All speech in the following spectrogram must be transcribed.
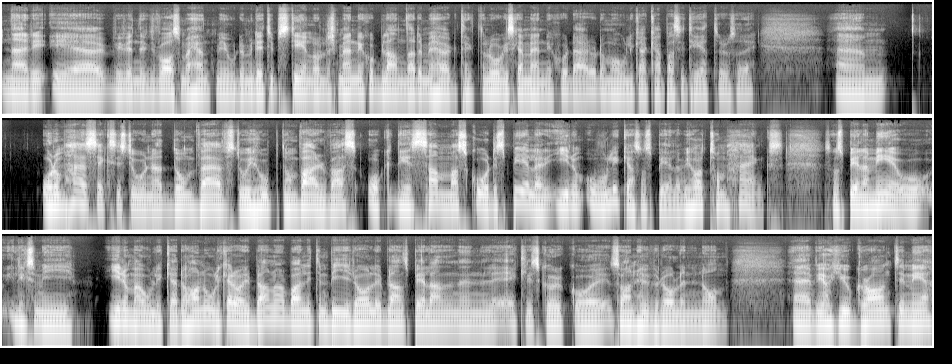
när det är, vi vet inte vad som har hänt med jorden, men det är typ stenåldersmänniskor blandade med högteknologiska människor där och de har olika kapaciteter och sådär. Um, och de här sex historierna, de vävs då ihop, de varvas och det är samma skådespelare i de olika som spelar. Vi har Tom Hanks som spelar med och liksom i, i de här olika, då har han olika roller. Ibland har han bara en liten biroll, ibland spelar han en äcklig skurk och så har han huvudrollen i någon. Eh, vi har Hugh Grant är med.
